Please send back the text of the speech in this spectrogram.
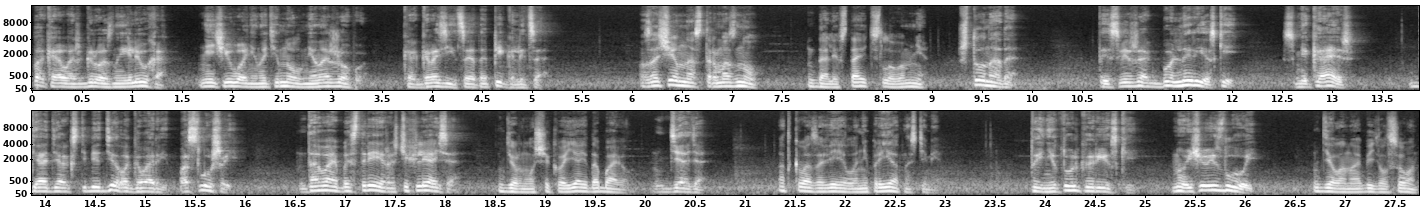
пока ваш грозный Илюха ничего не натянул мне на жопу, как грозится эта пигалица. «Зачем нас тормознул? Дали вставить слово мне. Что надо?» Ты свежак больно резкий. Смекаешь? Дядя Акс тебе дело говорит, послушай. «Давай быстрее, расчехляйся!» Дернул щекой я и добавил. «Дядя!» От кваза веяло неприятностями. Ты не только резкий, но еще и злой. Делано обиделся он.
